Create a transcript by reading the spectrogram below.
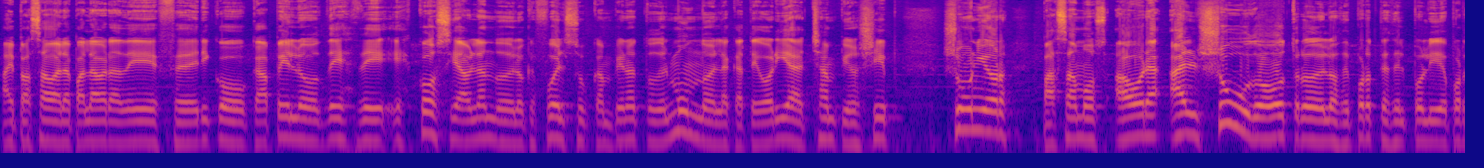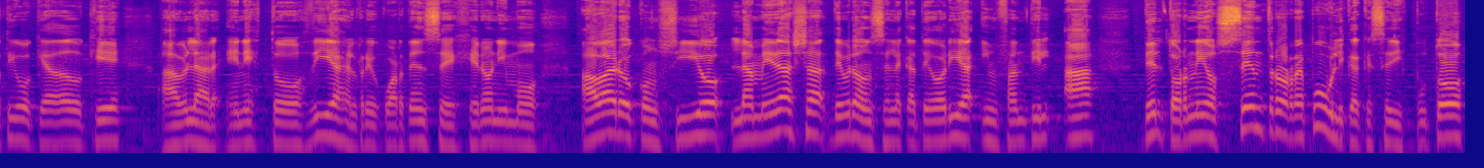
Ahí pasaba la palabra de Federico Capello desde Escocia hablando de lo que fue el subcampeonato del mundo en la categoría Championship Junior. Pasamos ahora al judo, otro de los deportes del polideportivo que ha dado que hablar en estos días. El río cuartense Jerónimo Avaro consiguió la medalla de bronce en la categoría infantil A del torneo Centro República que se disputó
